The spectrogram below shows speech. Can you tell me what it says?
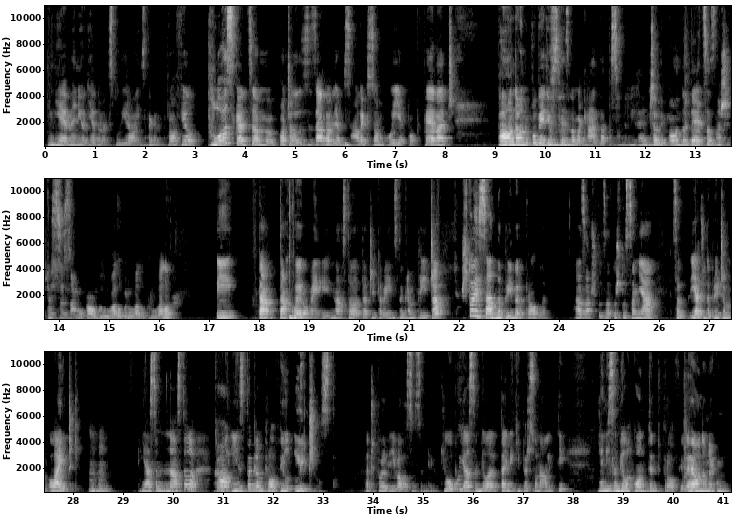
je meni odjednom eksplodirao Instagram profil, plus kad sam počela da se zabavljam s Aleksom, koji je pop pevač, Pa onda on pobedio Zvezdama Granda, pa su onda mi venčali, pa onda deca, znaš, i to se samo kao gruvalo, gruvalo, gruvalo. I ta, tako je ovaj, nastala ta čitava Instagram priča, što je sad, na primer, problem. A zašto? Zato što sam ja, sad ja ću da pričam laički. Mm -hmm. Ja sam nastala kao Instagram profil ličnost. Znači, pojavljivala sam se na YouTube-u i ja sam bila taj neki personality ja nisam bila content profil. E onda u nekom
